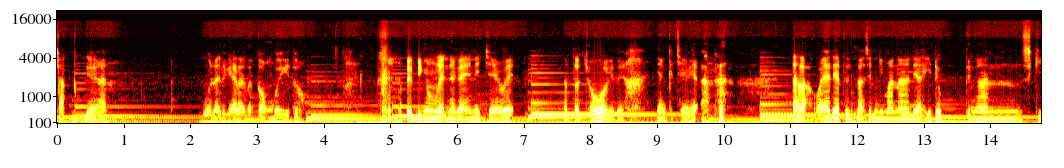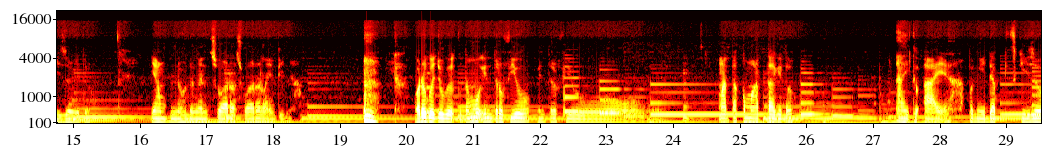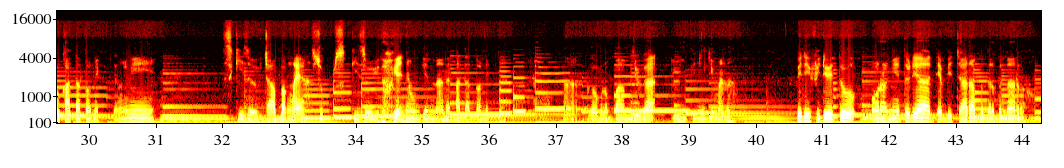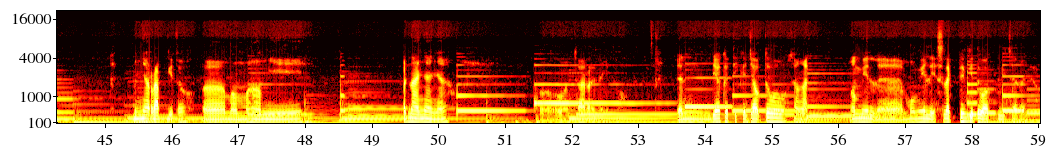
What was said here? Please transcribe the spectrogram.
Cakep dia kan. Gue liat kayak ada tomboy gitu. Sampai bingung liatnya kayak ini cewek atau cowok gitu ya. Yang kecewean. Entahlah pokoknya dia tuh jelasin gimana dia hidup dengan skizo gitu. Yang penuh dengan suara-suara lah intinya baru gue juga ketemu interview interview mata ke mata gitu. Nah itu ya pengidap skizo katatonik. Yang ini skizo cabang lah ya sub skizo gitu. Kayaknya mungkin ada kata toniknya nah gue belum paham juga intinya gimana. Tapi di video itu orangnya itu dia dia bicara benar-benar menyerap gitu uh, memahami penanyanya. Uh, wawancaranya itu. Dan dia ketika jawab tuh sangat memilih uh, memilih selektif gitu waktu bicaranya.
